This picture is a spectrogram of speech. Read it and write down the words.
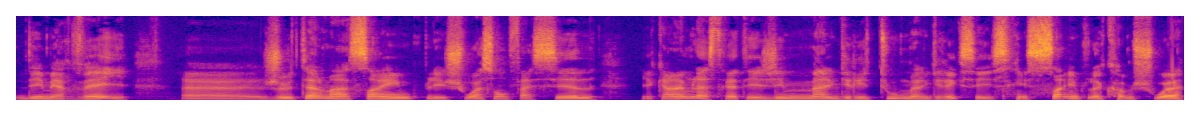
des merveilles. jeu tellement simple, les choix sont faciles. Il y a quand même la stratégie malgré tout, malgré que c'est simple comme choix.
